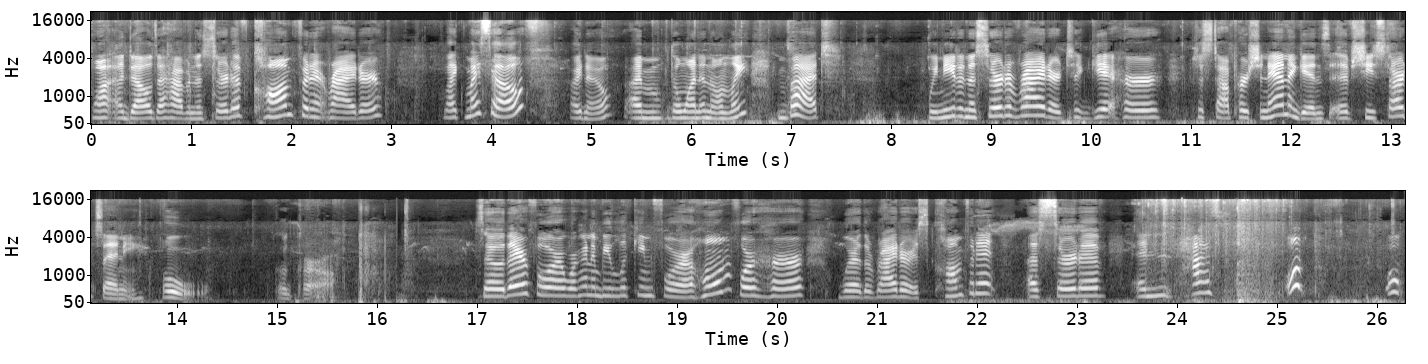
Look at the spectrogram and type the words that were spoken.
want Adel to have an assertive, confident rider like myself I know, I'm the one and only, but we need an assertive rider to get her to stop her shenanigans if she starts any. Oh, good girl. So therefore, we're gonna be looking for a home for her where the rider is confident, assertive, and has, whoop, whoop,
